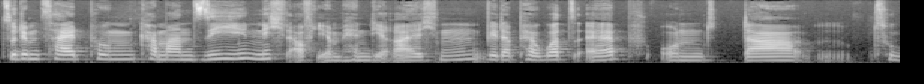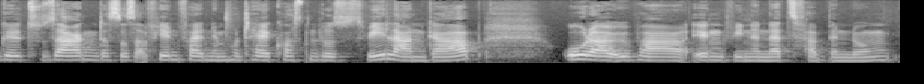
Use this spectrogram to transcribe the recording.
Zu dem Zeitpunkt kann man sie nicht auf ihrem Handy reichen, weder per WhatsApp und dazu gilt zu sagen, dass es auf jeden Fall in dem Hotel kostenloses WLAN gab oder über irgendwie eine Netzverbindung,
